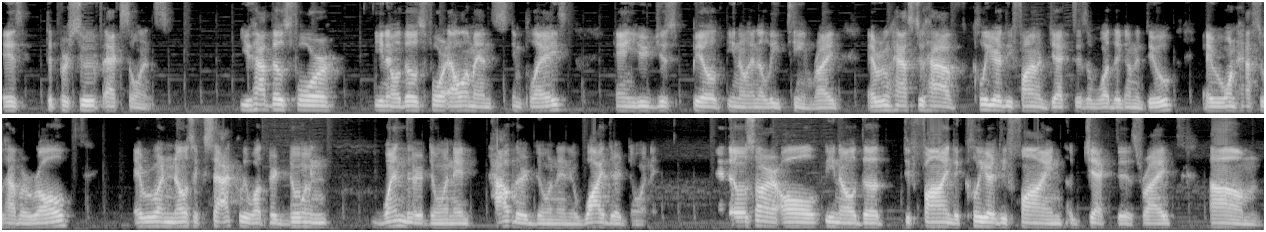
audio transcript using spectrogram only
is the pursuit of excellence. You have those four, you know, those four elements in place and you just build, you know, an elite team, right? Everyone has to have clear defined objectives of what they're going to do. Everyone has to have a role. Everyone knows exactly what they're doing, when they're doing it, how they're doing it, and why they're doing it. And those are all, you know, the defined, the clear defined objectives, right? Um,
